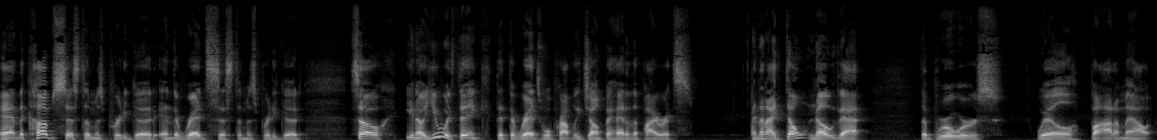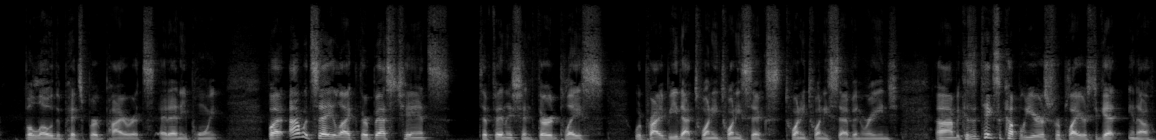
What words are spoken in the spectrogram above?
And the Cubs system is pretty good, and the Reds system is pretty good. So, you know, you would think that the Reds will probably jump ahead of the Pirates. And then I don't know that the Brewers will bottom out below the Pittsburgh Pirates at any point. But I would say, like, their best chance to finish in third place would probably be that 2026, 2027 range. Uh, because it takes a couple years for players to get, you know,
